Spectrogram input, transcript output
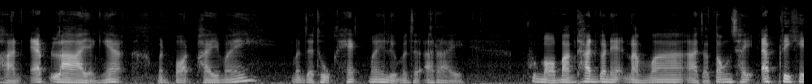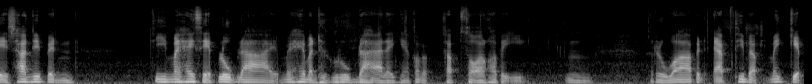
ผ่านแอปไลน์อย่างเงี้ย มันปลอดภัยไหม มันจะถูกแฮ็กไหมหรือมันจะอะไร คุณหมอบางท่านก็แนะนำว่าอาจจะต้องใช้แอปพลิเคชันที่เป็น ที่ไม่ให้เซฟรูปได้ ไม่ให้บันทึกรูปได้อะไรเงี้ยก็แบบซับซ้อนเข้าไปอีก อืมหรือว่าเป็นแอปที่แบบไม่เก็บ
